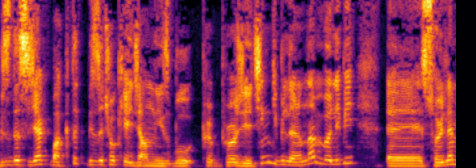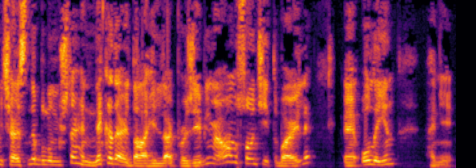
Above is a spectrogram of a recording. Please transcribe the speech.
biz de sıcak baktık. Biz de çok heyecanlıyız bu pr- proje için gibilerinden böyle bir e, söylem içerisinde bulunmuşlar. Hani ne kadar dahiller projeye bilmiyorum ama sonuç itibariyle e, olayın hani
